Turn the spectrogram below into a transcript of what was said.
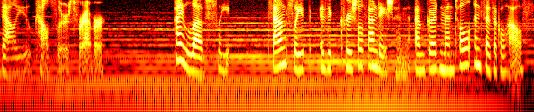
value counselors forever. I love sleep. Sound sleep is a crucial foundation of good mental and physical health,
